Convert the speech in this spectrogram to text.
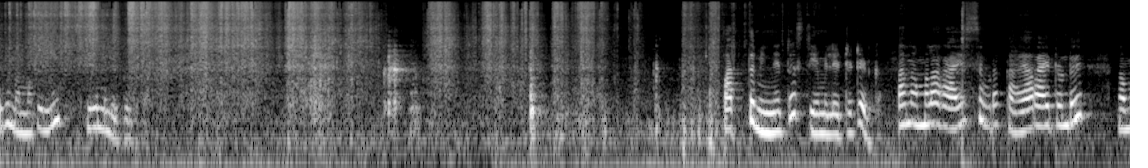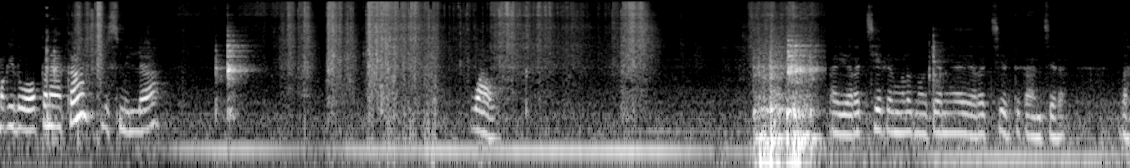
ഇത് നമുക്ക് നമുക്കിനി സ്റ്റീമിലിട്ട് കൊടുക്കാം. പത്ത് മിനിറ്റ് സ്റ്റീമിലിട്ടിട്ട് എടുക്കാം. അപ്പം നമ്മൾ റൈസ് ഇവിടെ തയ്യാറായിട്ടുണ്ട്. നമുക്കിത് ഓപ്പൺ ആക്കാം. ബിസ്മില്ല. വാവ് ആ ഇറച്ചിയൊക്കെ നിങ്ങൾ നോക്കിയാണെങ്കിൽ ഇറച്ചി എടുത്ത് കാണിച്ചു തരാം ഇതാ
